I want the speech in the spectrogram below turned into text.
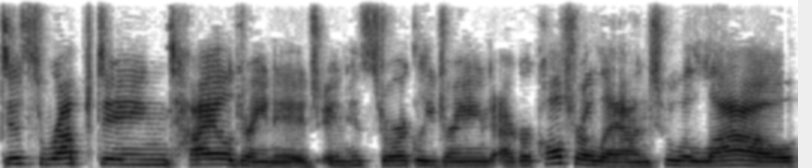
disrupting tile drainage in historically drained agricultural land to allow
